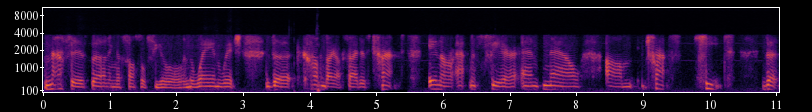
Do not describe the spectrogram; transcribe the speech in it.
massive burning of fossil fuel and the way in which the carbon dioxide is trapped in our atmosphere and now um, traps heat that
